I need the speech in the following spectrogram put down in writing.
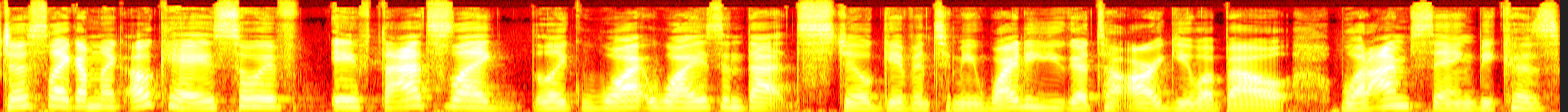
just like I'm like okay, so if if that's like like why why isn't that still given to me? Why do you get to argue about what I'm saying? Because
